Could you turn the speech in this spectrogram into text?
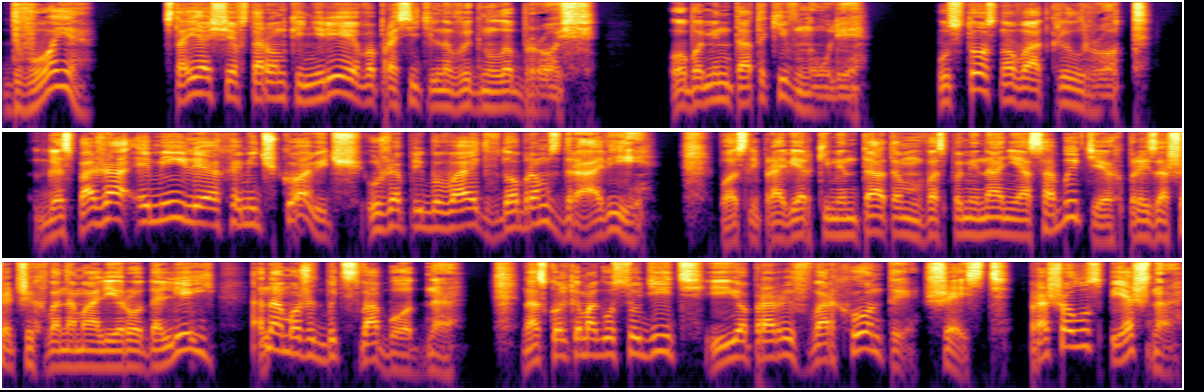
«Двое?» Стоящая в сторонке Нерея вопросительно выгнула бровь. Оба ментата кивнули. Кусто снова открыл рот. «Госпожа Эмилия Хомячкович уже пребывает в добром здравии. После проверки ментатом воспоминаний о событиях, произошедших в аномалии рода Лей, она может быть свободна. Насколько могу судить, ее прорыв в Архонты, 6, прошел успешно.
